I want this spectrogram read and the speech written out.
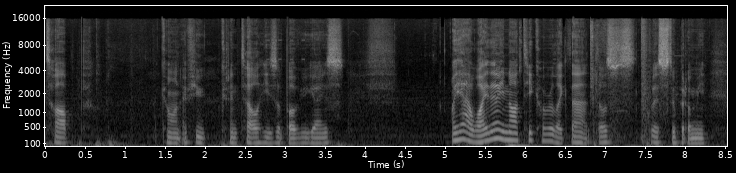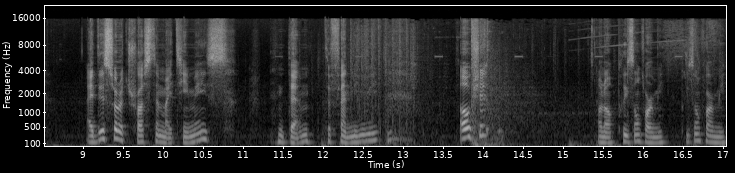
Top. Come on, if you couldn't tell, he's above you guys. Oh yeah, why did I not take cover like that? That was, was stupid of me. I did sort of trust in my teammates. them defending me. Oh shit! Oh no, please don't farm me. Please don't farm me.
